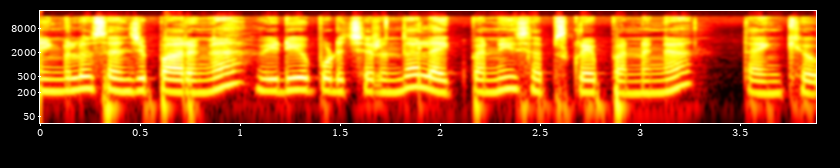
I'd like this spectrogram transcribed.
நீங்களும் செஞ்சு பாருங்கள் வீடியோ பிடிச்சிருந்தா லைக் பண்ணி சப்ஸ்கிரைப் பண்ணுங்கள் தேங்க்யூ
